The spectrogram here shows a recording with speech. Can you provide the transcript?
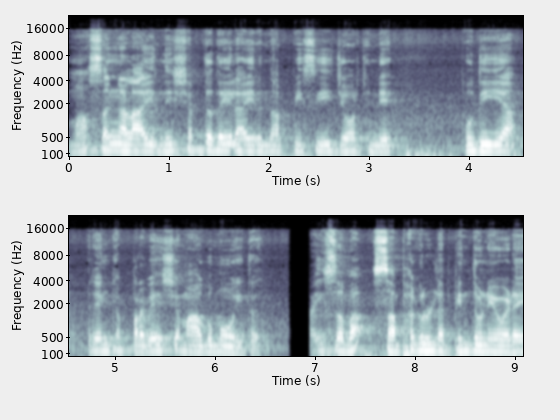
മാസങ്ങളായി നിശബ്ദതയിലായിരുന്ന പി സി ജോർജിന്റെ പുതിയ രംഗപ്രവേശമാകുമോ ഇത്? ക്രൈസ്തവ സഭകളുടെ പിന്തുണയോടെ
